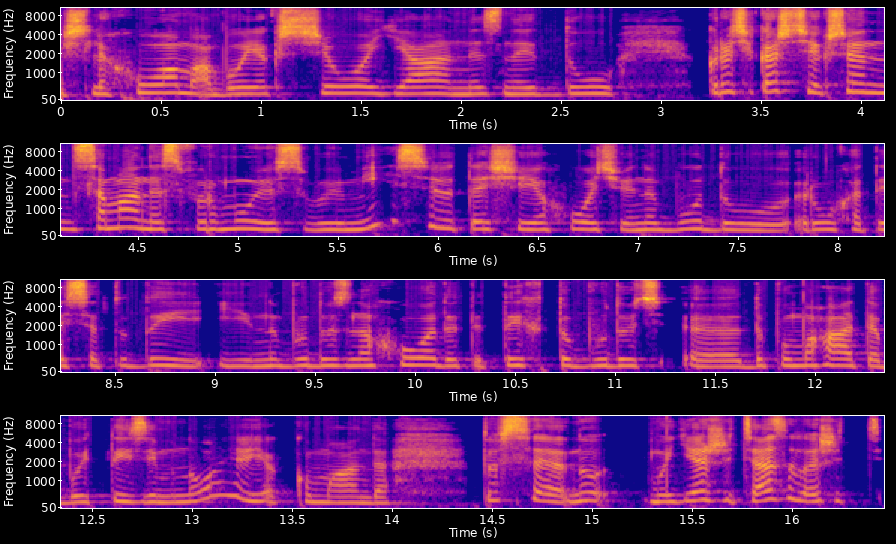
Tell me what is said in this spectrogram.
Шляхом, або якщо я не знайду. Коротше кажучи, якщо я сама не сформую свою місію, те, що я хочу, і не буду рухатися туди, і не буду знаходити тих, хто будуть е, допомагати або йти зі мною як команда, то все ну, моє життя залежить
